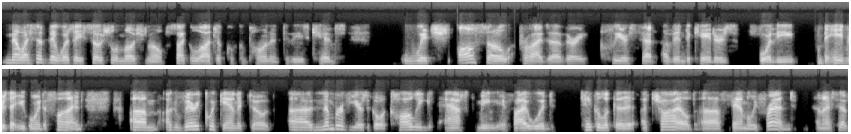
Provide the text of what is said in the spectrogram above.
Now, I said there was a social, emotional, psychological component to these kids, which also provides a very clear set of indicators for the behaviors that you're going to find. Um, a very quick anecdote. A number of years ago, a colleague asked me if I would take a look at a child, a family friend. And I said,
